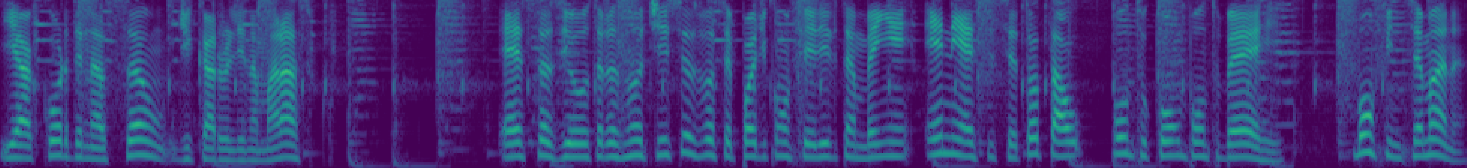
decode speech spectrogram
e a coordenação de Carolina Marasco. Essas e outras notícias você pode conferir também em nsctotal.com.br. Bom fim de semana!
